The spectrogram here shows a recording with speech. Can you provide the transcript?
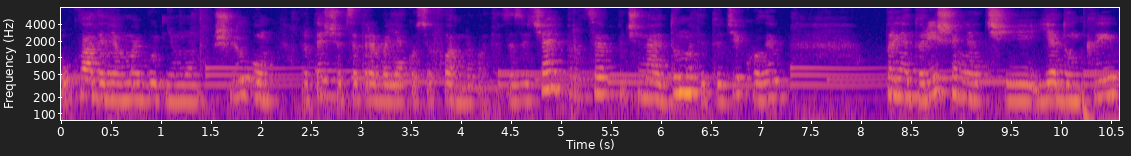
укладення в майбутньому шлюбу про те, що це треба якось оформлювати. Зазвичай про це починають думати тоді, коли прийнято рішення чи є думки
